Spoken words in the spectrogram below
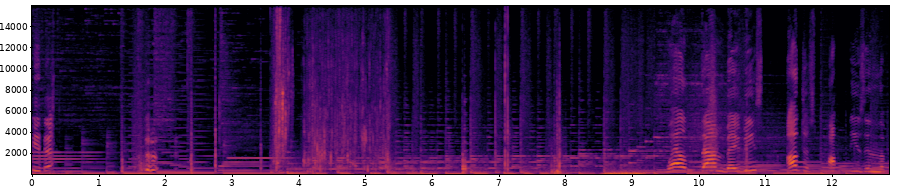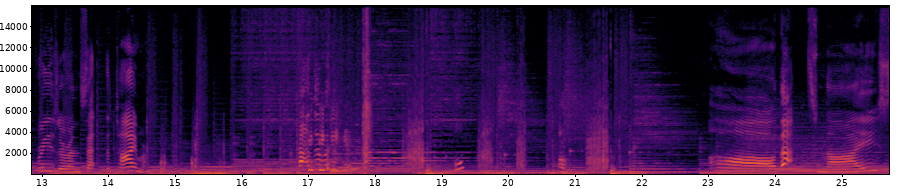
Yeah. of them, babies. I'll just pop these in the freezer and set the timer. oh. oh, that's nice.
